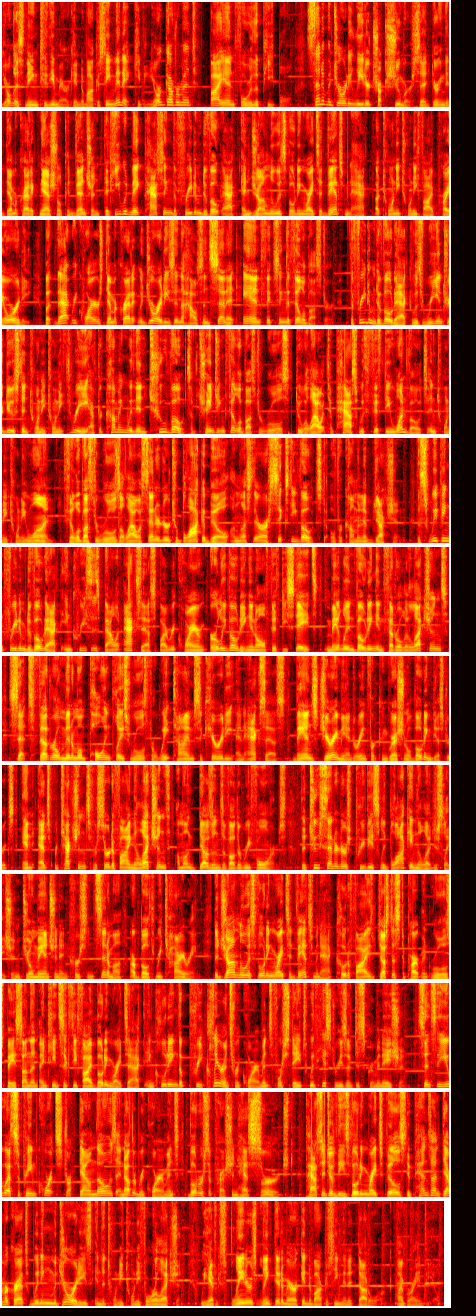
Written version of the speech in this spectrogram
You're listening to the American Democracy Minute, keeping your government by and for the people. Senate Majority Leader Chuck Schumer said during the Democratic National Convention that he would make passing the Freedom to Vote Act and John Lewis Voting Rights Advancement Act a 2025 priority. But that requires Democratic majorities in the House and Senate and fixing the filibuster. The Freedom to Vote Act was reintroduced in 2023 after coming within two votes of changing filibuster rules to allow it to pass with 51 votes in 2021. Filibuster rules allow a senator to block a bill unless there are 60 votes to overcome an objection. The sweeping Freedom to Vote Act increases ballot access by requiring early voting in all 50 states, mail in voting in federal elections, sets federal minimum polling place rules for wait times, security, and access, bans gerrymandering for congressional voting districts, and adds protections for certifying elections, among dozens of other reforms. The two senators previously blocking the legislation, Joe Manchin and Kyrsten Sinema, are both retiring. The John Lewis Voting Rights Advancement Act codifies Justice Department rules based on the 1965 Voting Rights Act, including the pre-clearance requirements for states with histories of discrimination. Since the U.S. Supreme Court struck down those and other requirements, voter suppression has surged. Passage of these voting rights bills depends on Democrats winning majorities in the 2024 election. We have explainers linked at AmericanDemocracyMinute.org. I'm Brian Beihl.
